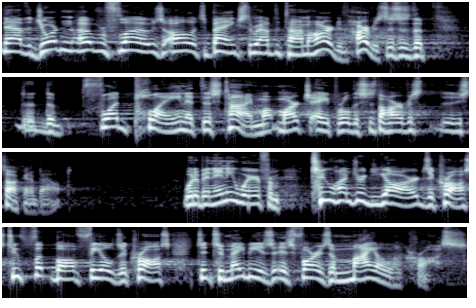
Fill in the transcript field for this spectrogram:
Now the Jordan overflows all its banks throughout the time of harvest. This is the, the, the flood plain at this time, March, April. This is the harvest that he's talking about would have been anywhere from 200 yards across, two football fields across, to, to maybe as, as far as a mile across.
